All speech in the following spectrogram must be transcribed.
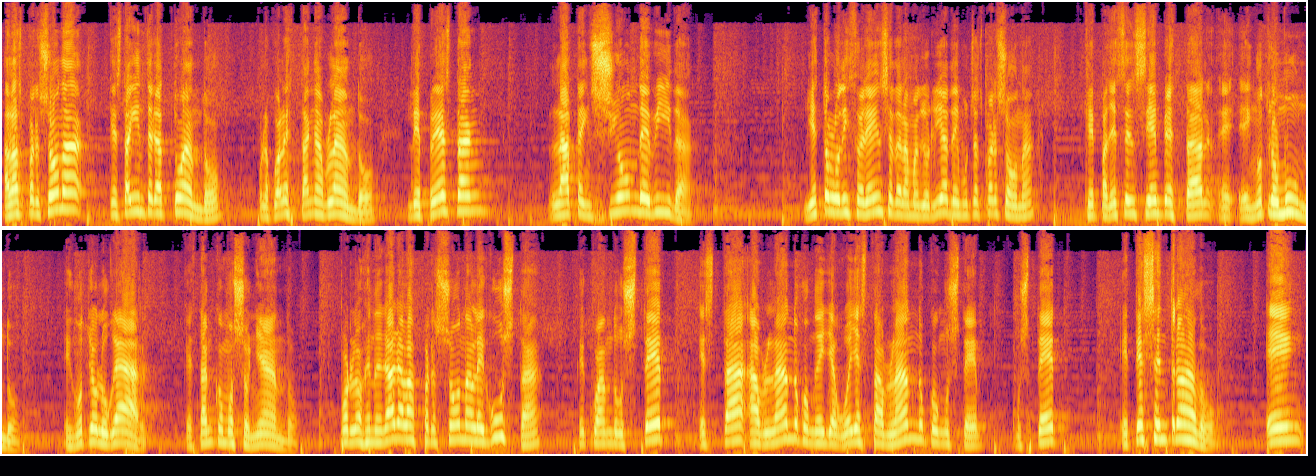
A las personas que están interactuando, por las cuales están hablando, le prestan la atención de vida. Y esto lo diferencia de la mayoría de muchas personas que parecen siempre estar eh, en otro mundo, en otro lugar, que están como soñando. Por lo general a las personas les gusta que cuando usted está hablando con ella o ella está hablando con usted, usted esté centrado, en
